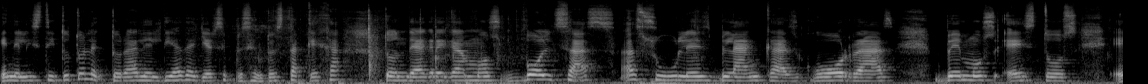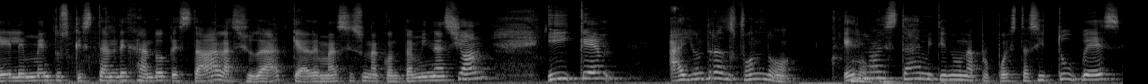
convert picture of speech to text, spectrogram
en el Instituto Electoral el día de ayer se presentó esta queja donde agregamos bolsas azules, blancas, gorras, vemos estos elementos que están dejando testada la ciudad, que además es una contaminación y que hay un trasfondo él no. está emitiendo una propuesta. Si tú ves,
